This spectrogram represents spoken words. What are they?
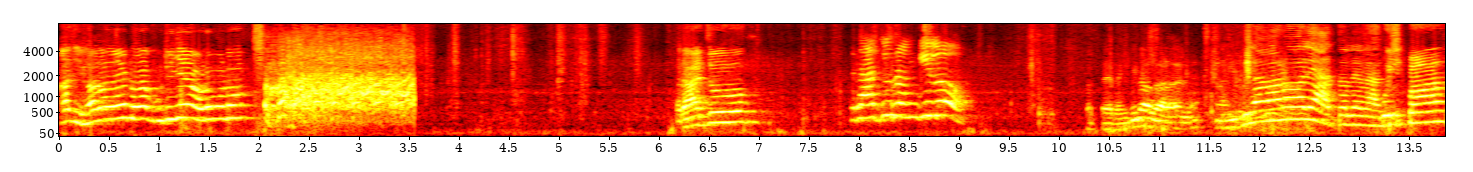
આ દિવાલો નહીં, ડોળા ફૂટી જાય આવડો મોટો. રાજુ. રાજુ રંગીલો અંગીલા વાળો લે આ તો લે. પુષ્પા.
